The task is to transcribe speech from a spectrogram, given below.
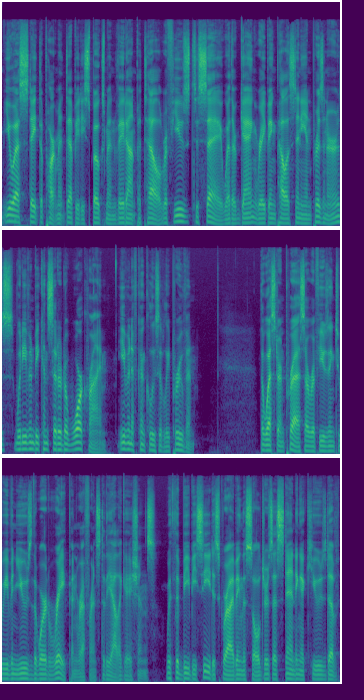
U.S. State Department Deputy Spokesman Vedant Patel refused to say whether gang raping Palestinian prisoners would even be considered a war crime, even if conclusively proven. The Western press are refusing to even use the word rape in reference to the allegations, with the BBC describing the soldiers as standing accused of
